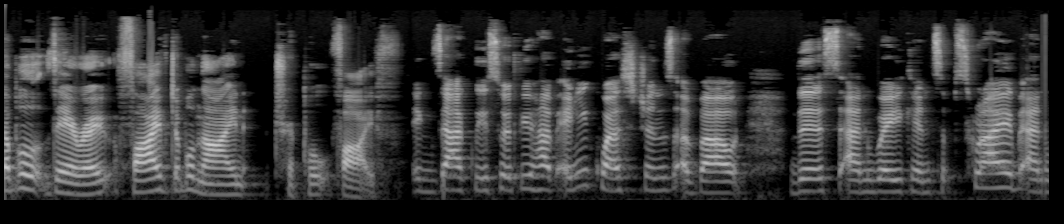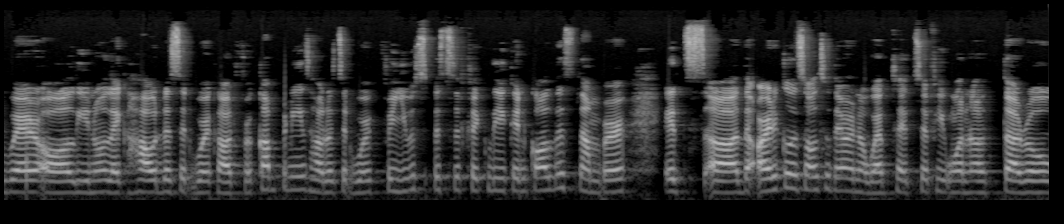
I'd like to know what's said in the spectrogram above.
double zero five double nine triple five. Exactly. So if you have any questions about this and where you can subscribe and where all, you know, like how does it work out for companies, how does it work for you specifically, you can call this number. It's uh, the article is also there on our website. So if you want a thorough,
